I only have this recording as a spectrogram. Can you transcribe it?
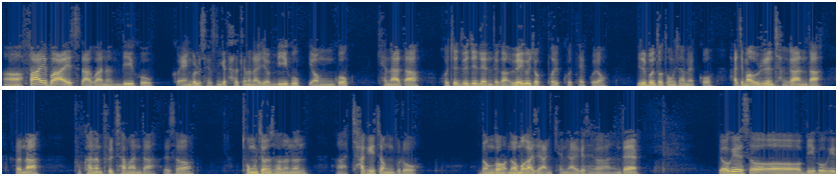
어, Five Eyes라고 하는 미국 그 앵글로색슨계 다섯 개 나라죠. 미국, 영국, 캐나다, 호주, 뉴질랜드가 외교적 보이콧 했고요. 일본도 동참했고 하지만 우리는 참가한다. 그러나 북한은 불참한다. 그래서 종전선언은 아, 차기 정부로 넘어가지 않겠냐 이렇게 생각하는데 여기에서 어, 미국이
